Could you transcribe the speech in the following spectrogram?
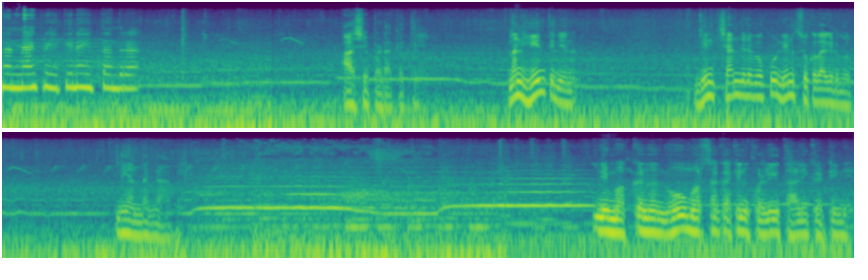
ನನ್ನ ಮ್ಯಾಗ ಪ್ರೀತಿನೇ ಇತ್ತಂದ್ರೆ. ಆಸೆ ಪಡಾಕತಿ ನಾನು ಹೇಳ್ತೀನಿ ನೀನು. ನಿನ್ನ ಚಂದ ಇಡಬೇಕು ನಿನ್ನ ಸುಖದಾಗಿಡಬೇಕು ನೀ ಅಂದಂಗೆ ಆಗಲಿ. ನಿಮ್ಮ ಅಕ್ಕನ ನೋವು ಮರ್ಸಕ್ಕೆ ಆಕಿನ ಕೊಳ್ಳಿಗೆ ತಾಳಿ ಕಟ್ಟೀನಿ.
